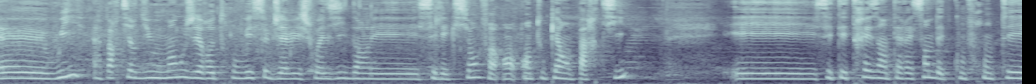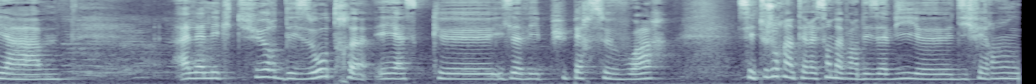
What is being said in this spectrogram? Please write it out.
Euh, Oui, à partir du moment où j'ai retrouvé ce que j'avais choisi dans les sélections, enfin en, en, tout cas en partie. Et c'était très intéressant d'être confronté à, à la lecture des autres et à ce qu'ils avaient pu percevoir. C'est toujours intéressant d'avoir des avis euh, différents,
